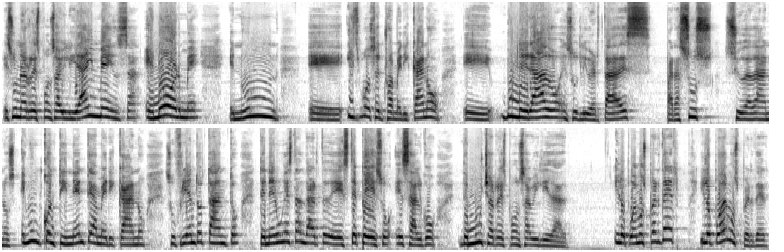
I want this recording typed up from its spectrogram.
es una responsabilidad inmensa, enorme, en un eh, istmo centroamericano vulnerado en sus libertades para sus ciudadanos en un continente americano sufriendo tanto, tener un estandarte de este peso es algo de mucha responsabilidad. Y lo podemos perder, y lo podemos perder.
